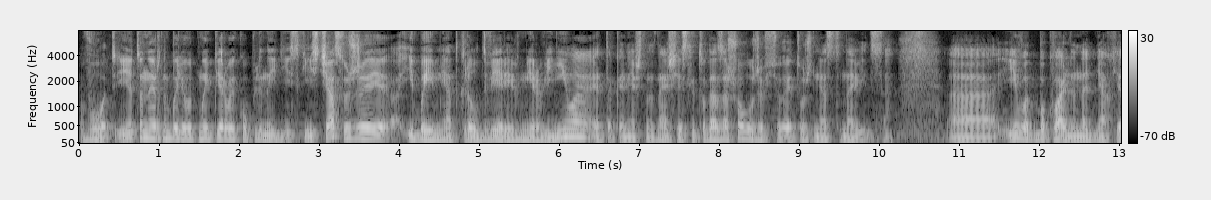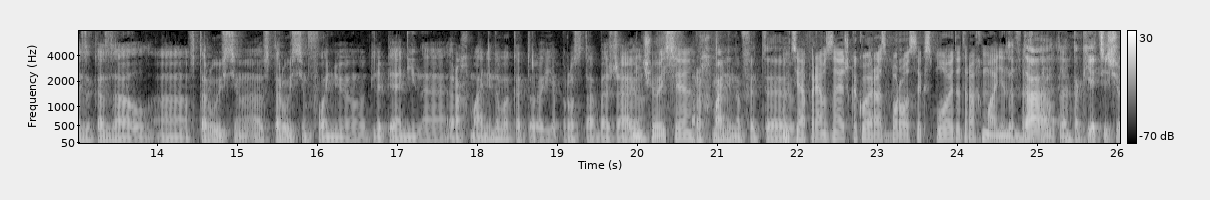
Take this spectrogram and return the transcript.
Вот. И это, наверное, были вот мои первые купленные диски. И сейчас уже eBay мне открыл двери в мир винила. Это, конечно, знаешь, если туда зашел уже все, это уже не остановиться. А, и вот буквально на днях я заказал а, вторую, вторую симфонию для пианино Рахманинова, которую я просто обожаю. Ничего себе. Рахманинов это... У тебя прям знаешь, какой разброс эксплойт от Рахманинов. Да, так я тебе еще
